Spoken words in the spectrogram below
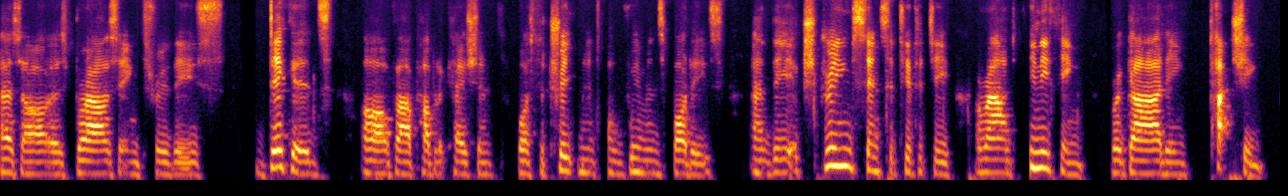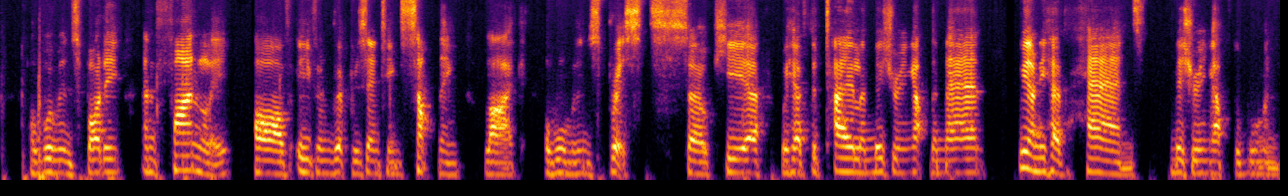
as I was browsing through these decades of our publication was the treatment of women's bodies and the extreme sensitivity around anything regarding touching a woman's body and finally of even representing something like a woman's breasts. So here we have the tailor measuring up the man. We only have hands measuring up the woman.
